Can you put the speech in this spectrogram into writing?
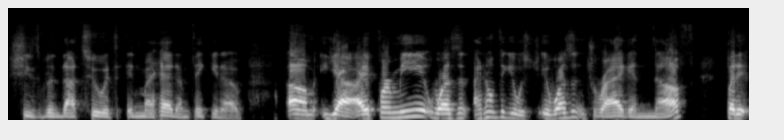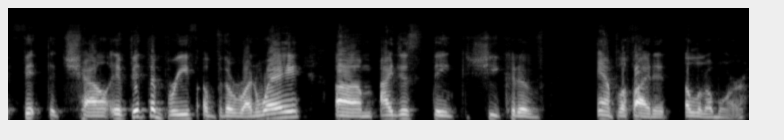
she's been. That's who it's in my head. I'm thinking of. Um, yeah, I for me it wasn't. I don't think it was. It wasn't drag enough, but it fit the challenge. It fit the brief of the runway. Um, I just think she could have amplified it a little more.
